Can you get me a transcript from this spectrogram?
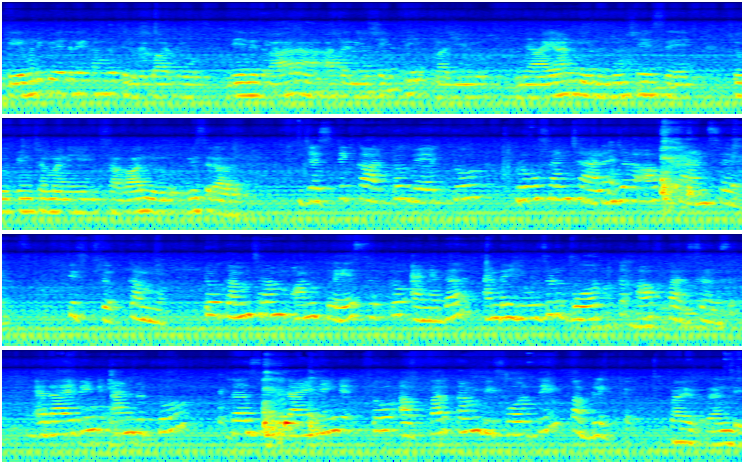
దేవునికి వ్యతిరేకంగా తిరుగుబాటు దీని ద్వారా అతని శక్తి మరియు న్యాయాన్ని రుజువు చేసే చూపించమని సవాళ్ళు విసిరారు. Justice are where to proof and challenger of cancer fifth come come from one place to another and used both of persons. Arriving and to thus dining to upper come before the public. Five రండి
